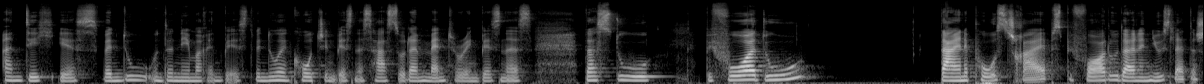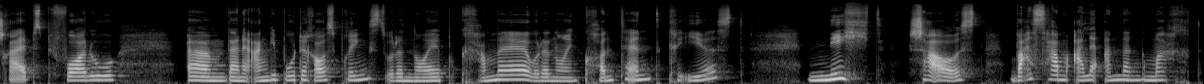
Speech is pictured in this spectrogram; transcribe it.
an dich ist, wenn du Unternehmerin bist, wenn du ein Coaching-Business hast oder ein Mentoring-Business, dass du, bevor du deine Posts schreibst, bevor du deine Newsletter schreibst, bevor du ähm, deine Angebote rausbringst oder neue Programme oder neuen Content kreierst, nicht schaust, was haben alle anderen gemacht,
